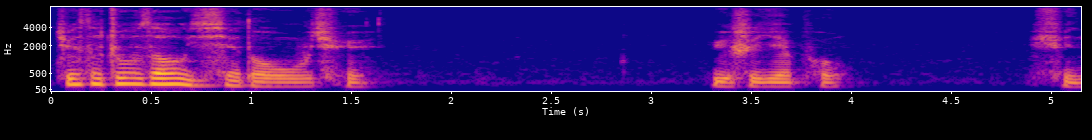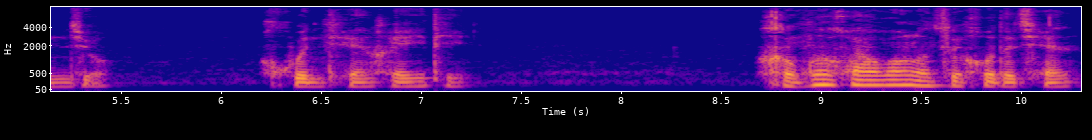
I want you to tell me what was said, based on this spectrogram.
觉得周遭一切都无趣。于是夜铺，酗酒，昏天黑地。很快花光了最后的钱。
